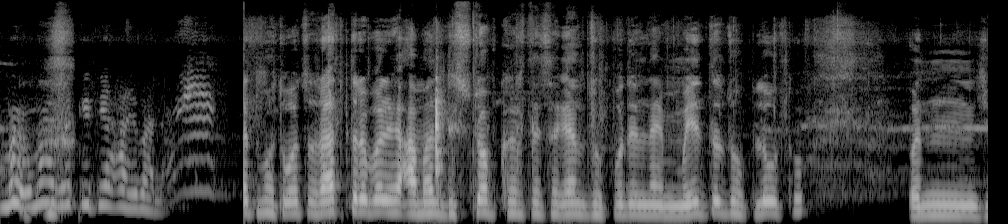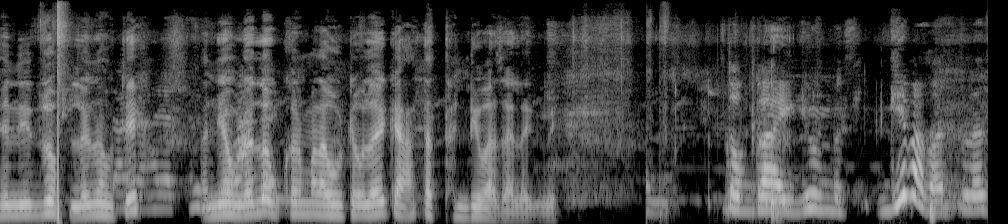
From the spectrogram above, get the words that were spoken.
मग माझं किती मला सगळ्यात महत्वाचं रात्रभर हे आम्हाला डिस्टर्ब करते सगळ्यांना झोपू दिलं नाही. मी तर झोपलो होतो पण ह्यांनी झोपले नव्हते. आणि एवढं लवकर मला उठवलंय की आता थंडी वाजायला लागली. तो गाय घेऊन बस घे बाबा तुलाच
